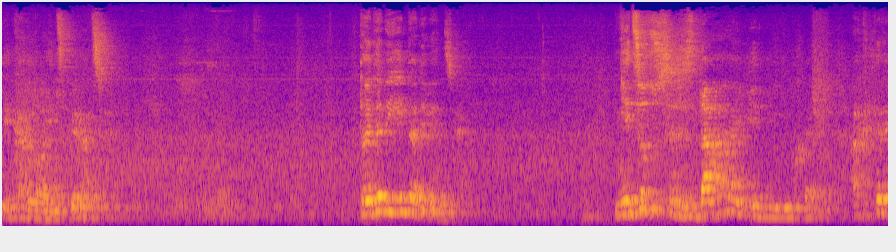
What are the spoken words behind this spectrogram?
je Karlova inspirace. To je tedy jedna dimenze. Něco, co se zdá jednoduché a které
